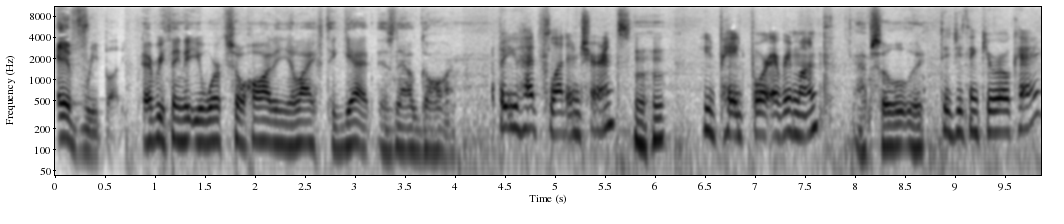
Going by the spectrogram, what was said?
everybody. Everything that you worked so hard in your life to get is now gone. But you had flood insurance. Mm-hmm. You'd paid for every month. Absolutely. Did you think you were okay?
